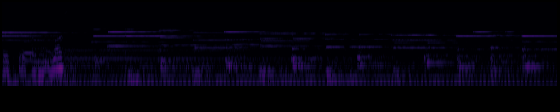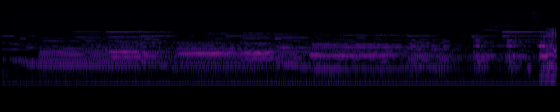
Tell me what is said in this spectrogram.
ていきたいと思います。して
